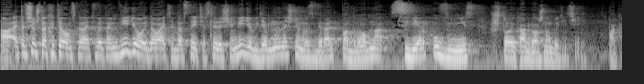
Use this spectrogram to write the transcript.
а, это все, что я хотел вам сказать в этом видео. И давайте до встречи в следующем видео, где мы начнем разбирать подробно сверху вниз, что и как должно быть идти. Пока.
